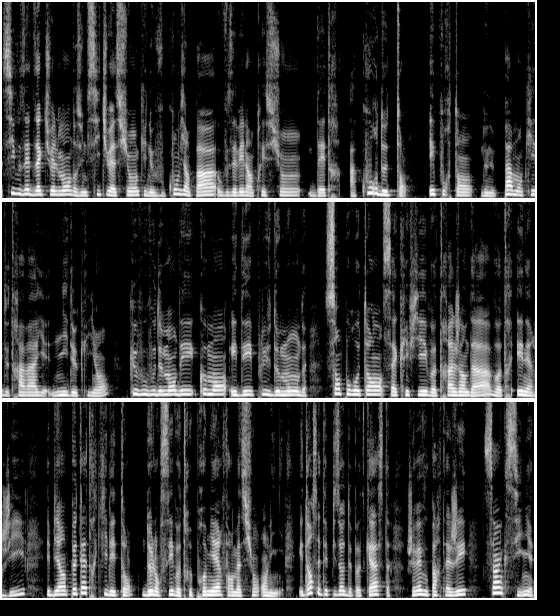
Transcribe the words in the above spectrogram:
Si vous êtes actuellement dans une situation qui ne vous convient pas, vous avez l'impression d'être à court de temps et pourtant de ne pas manquer de travail ni de clients, vous vous demandez comment aider plus de monde sans pour autant sacrifier votre agenda, votre énergie, eh bien peut-être qu'il est temps de lancer votre première formation en ligne. Et dans cet épisode de podcast, je vais vous partager 5 signes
